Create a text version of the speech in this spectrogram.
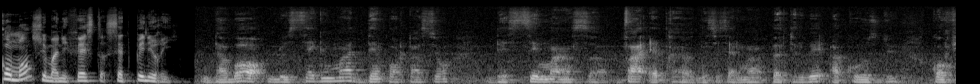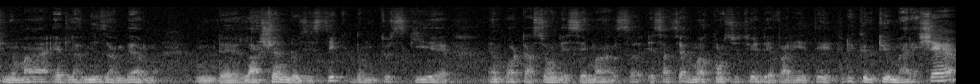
comment se manifeste cette pénurie. D'abord, le segment d'importation des semences va être nécessairement perturbé à cause du confinement et de la mise en berne de la chaîne logistique, donc tout ce qui est importation des semences essentiellement constituées des variétés de cultures maraîchères,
